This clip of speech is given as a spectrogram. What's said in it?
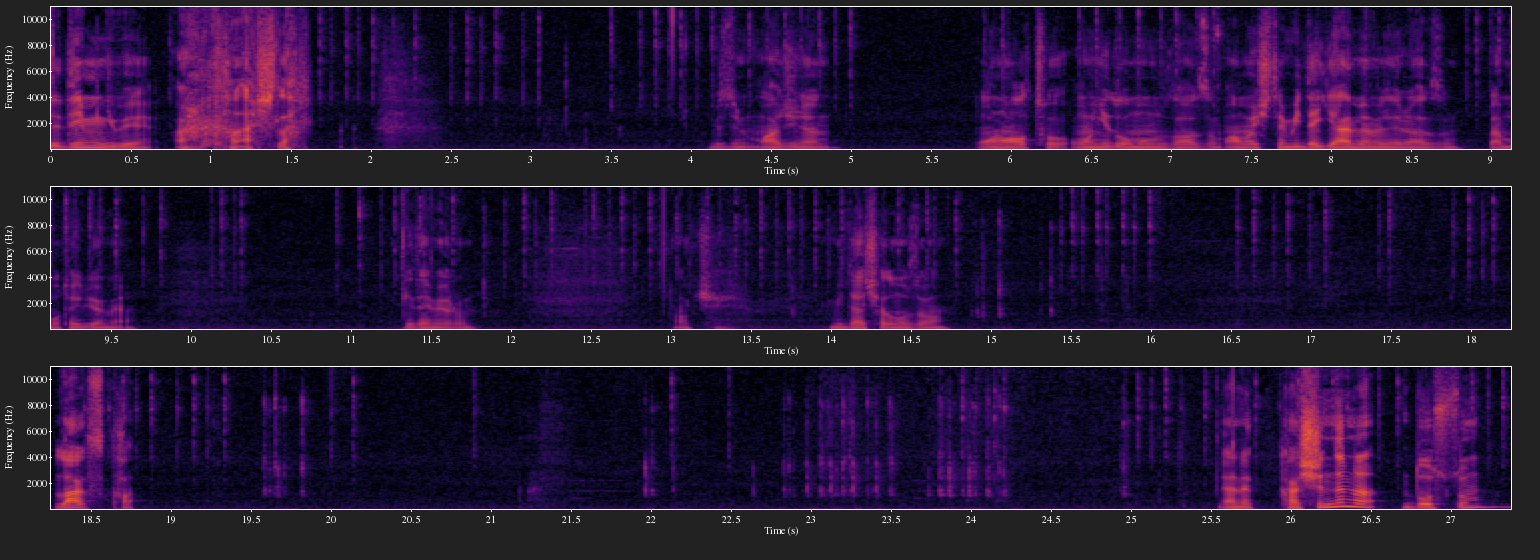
Dediğim gibi arkadaşlar. Bizim acilen 16 17 olmamız lazım. Ama işte mide gelmemeleri lazım. Ben bota gidiyorum ya. Gidemiyorum. Okey. Mide açalım o zaman. Lux ka- Yani kaşındın dostum.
